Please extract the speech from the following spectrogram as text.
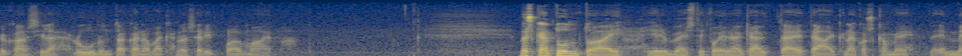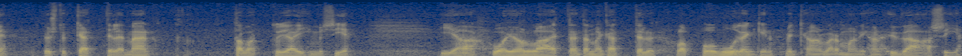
joka on siellä ruudun takana, vaikka ne olisi eri puolilla maailmaa. Myöskään tuntoa ei hirveästi voi enää käyttää etäaikana, koska me emme pysty kättelemään tavattuja ihmisiä. Ja voi olla, että tämä kättely loppuu muutenkin, mikä on varmaan ihan hyvä asia.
